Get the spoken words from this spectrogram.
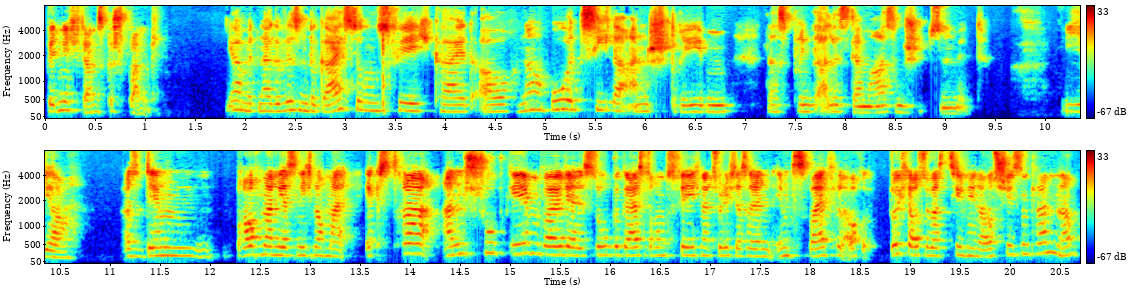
Bin ich ganz gespannt ja, mit einer gewissen Begeisterungsfähigkeit auch, ne, hohe Ziele anstreben, das bringt alles der im Schützen mit. Ja, also dem braucht man jetzt nicht nochmal extra Anschub geben, weil der ist so begeisterungsfähig natürlich, dass er im Zweifel auch durchaus übers Ziel hinausschießen kann. Ne?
